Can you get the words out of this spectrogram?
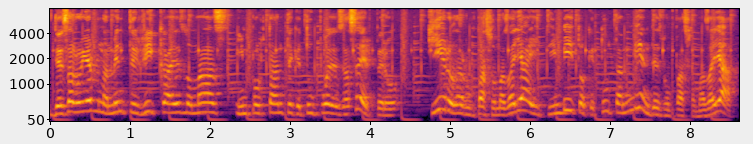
Desarrollar una mente rica es lo más importante que tú puedes hacer, pero quiero dar un paso más allá y te invito a que tú también des un paso más allá.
